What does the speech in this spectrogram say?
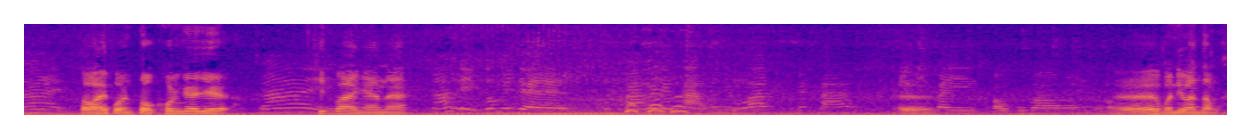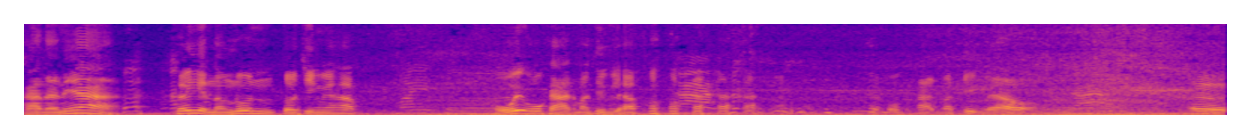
ใช่ต่อให้ฝนตกคนก็เยอะ ใช่คิดว่าอย่างนั้นนะถ้าเห็นก็ไม่แต่ลูกค้าก็ยังถามกันอยู่ว่าแม่ค้าเออ ไปเขาคูบาไหมหรอเออวันนี้วันสำคัญนะเนี่ย เคยเห็นน้องนุ่นตัวจริงไหมครับ ไม่เคยโอ้ยโอกาสมาถึงแล้ว จ้า โอกาสมาถึงแล้ว จ้าเออ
